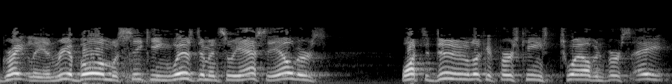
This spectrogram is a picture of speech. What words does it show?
greatly. And Rehoboam was seeking wisdom, and so he asked the elders what to do. Look at 1 Kings 12 and verse 8.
